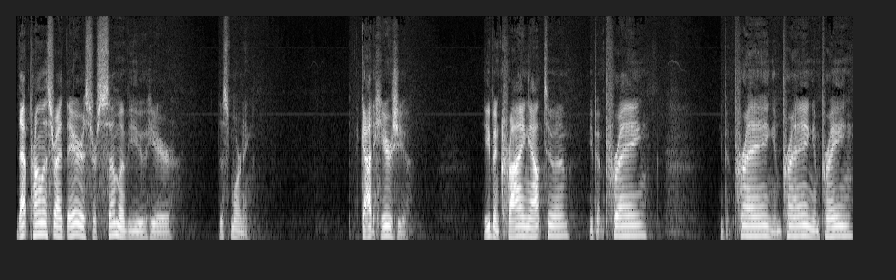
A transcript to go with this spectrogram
That promise right there is for some of you here this morning. God hears you. You've been crying out to him, you've been praying, you've been praying and praying and praying,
